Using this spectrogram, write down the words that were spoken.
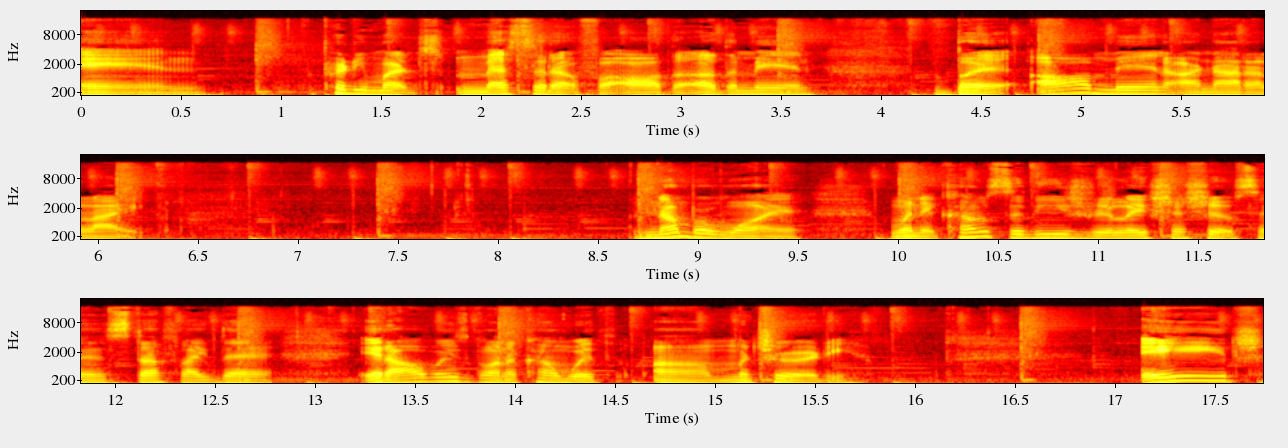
and pretty much mess it up for all the other men. But all men are not alike. Number one when it comes to these relationships and stuff like that it always going to come with um, maturity age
